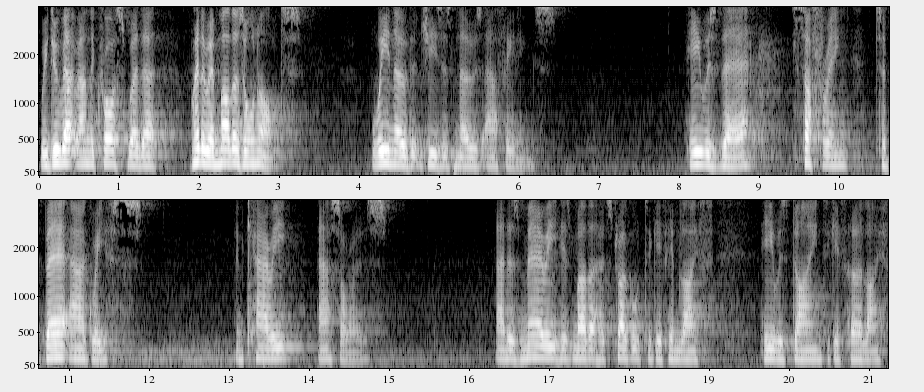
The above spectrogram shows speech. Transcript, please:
We do that round the cross whether, whether we're mothers or not. We know that Jesus knows our feelings. He was there suffering to bear our griefs and carry our sorrows. And as Mary, his mother, had struggled to give him life, he was dying to give her life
